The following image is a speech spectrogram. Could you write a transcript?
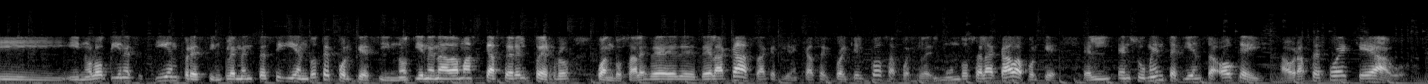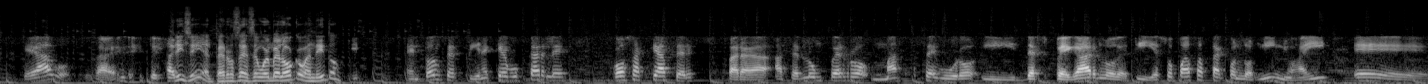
y, y no lo tienes siempre simplemente siguiéndote, porque si no tiene nada más que hacer el perro, cuando sales de, de- de la casa, que tienes que hacer cualquier cosa, pues el mundo se le acaba, porque él en su mente piensa, ok, ahora se fue, ¿qué hago? ¿Qué hago? O sea, estoy Sí, sí, el perro se, se vuelve loco, bendito. entonces tienes que buscarle cosas que hacer para hacerlo un perro más seguro y despegarlo de ti. Eso pasa hasta con los niños. Hay eh,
